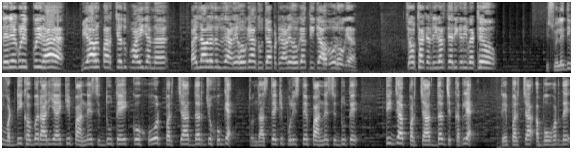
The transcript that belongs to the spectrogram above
ਤੇਰੇ ਕੋਲ ਇੱਕੋ ਹੀ ਰਾਹ ਹੈ ਵੀ ਆਹ ਹੁਣ ਪਰਚੇ ਤੂੰ ਪਵਾਈ ਜਾਣਾ ਪਹਿਲਾ ਉਹਦੇ ਤੇ ਲੁਧਿਆਣੇ ਹੋ ਗਿਆ, ਦੂਜਾ ਪਟਿਆਲੇ ਹੋ ਗਿਆ, ਤੀਜਾ ਹਬੋਰ ਹੋ ਗਿਆ। ਚੌਥਾ ਚੰਡੀਗੜ੍ਹ ਤਿਆਰੀ ਕਰੀ ਬੈਠੇ ਹੋ। ਇਸ ਵੇਲੇ ਦੀ ਵੱਡੀ ਖਬਰ ਆ ਰਹੀ ਹੈ ਕਿ ਭਾਨੇ ਸਿੱਧੂ ਤੇ ਇੱਕ ਹੋਰ ਪਰਚਾ ਦਰਜ ਹੋ ਗਿਆ। ਤੁਹਾਨੂੰ ਦੱਸਦੇ ਕਿ ਪੁਲਿਸ ਨੇ ਭਾਨੇ ਸਿੱਧੂ ਤੇ ਤੀਜਾ ਪਰਚਾ ਦਰਜ ਕਰ ਲਿਆ ਤੇ ਪਰਚਾ ਅਬੋਹਰ ਦੇ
